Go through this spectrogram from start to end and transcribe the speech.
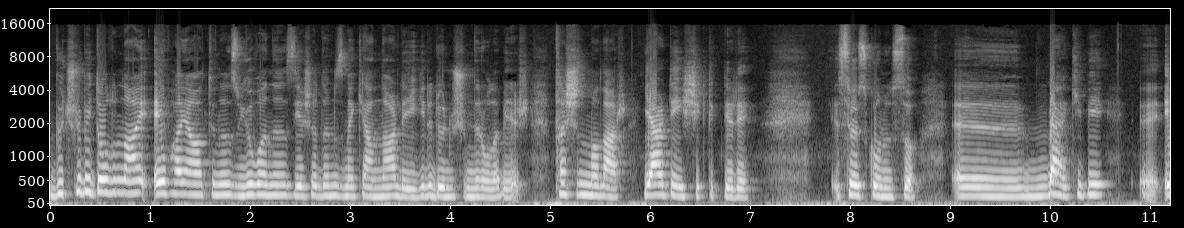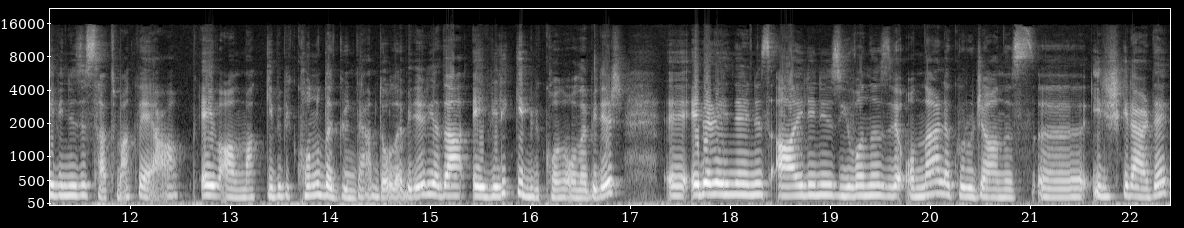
güçlü bir dolunay ev hayatınız, yuvanız, yaşadığınız mekanlarla ilgili dönüşümler olabilir. Taşınmalar, yer değişiklikleri söz konusu. Ee, belki bir e, evinizi satmak veya ev almak gibi bir konu da gündemde olabilir ya da evlilik gibi bir konu olabilir. Ee, ebeveynleriniz, aileniz, yuvanız ve onlarla kuracağınız e, ilişkilerde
